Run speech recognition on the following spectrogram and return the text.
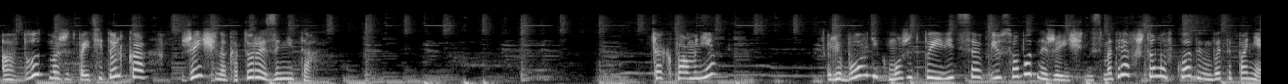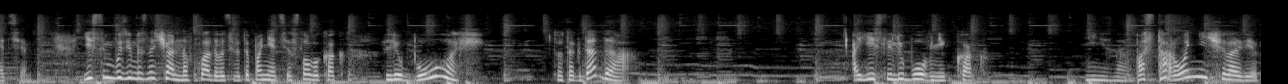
А в блуд может пойти только женщина, которая занята. Как по мне, любовник может появиться и у свободной женщины, смотря в что мы вкладываем в это понятие. Если мы будем изначально вкладывать в это понятие слово как «любовь», то тогда да. А если любовник как, я не знаю, посторонний человек,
